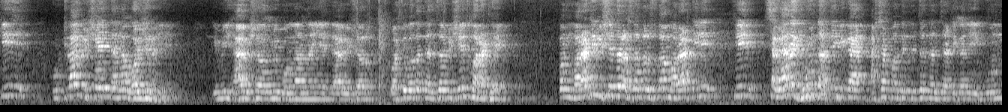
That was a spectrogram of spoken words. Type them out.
की कुठला विषय त्यांना वर्ज नाहीये. की मी ह्या विषयावर मी बोलणार नाहीये त्या विषयावर वास्तविकता त्यांचा विषयच मराठी आहे. पण मराठी विषय जर असला तर सुद्धा मराठी ही सगळ्यांना घेऊन जाते की काय? अशा पद्धतीचं त्यांच्या ठिकाणी एकूण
